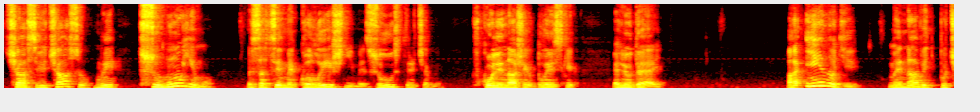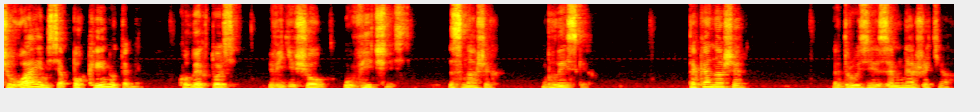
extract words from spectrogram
час від часу ми сумуємо за цими колишніми зустрічами в колі наших близьких людей. А іноді ми навіть почуваємося покинутими, коли хтось відійшов у вічність з наших близьких. Таке наше, друзі, земне життя.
